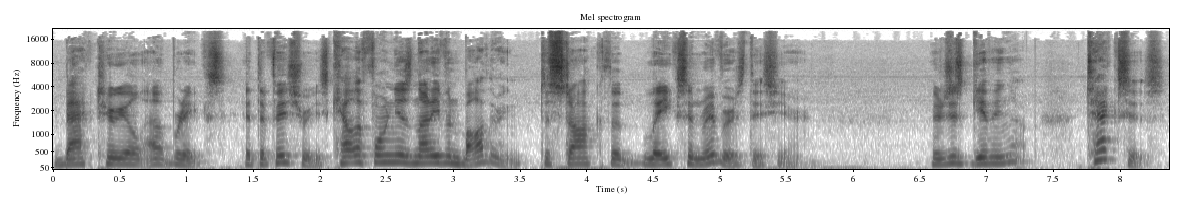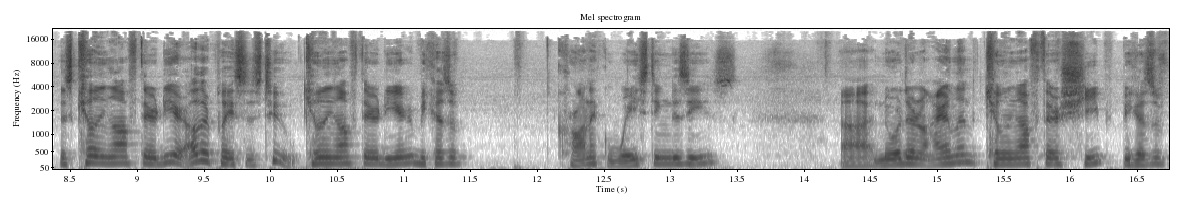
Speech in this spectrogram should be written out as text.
bacterial outbreaks at the fisheries. California is not even bothering to stock the lakes and rivers this year. They're just giving up. Texas is killing off their deer. Other places too, killing off their deer because of chronic wasting disease. Uh, Northern Ireland killing off their sheep because of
